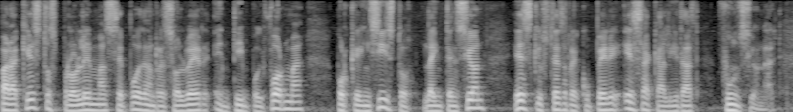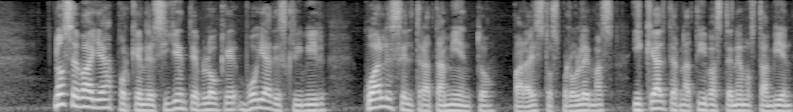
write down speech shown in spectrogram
para que estos problemas se puedan resolver en tiempo y forma, porque, insisto, la intención es que usted recupere esa calidad funcional. No se vaya porque en el siguiente bloque voy a describir cuál es el tratamiento para estos problemas y qué alternativas tenemos también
